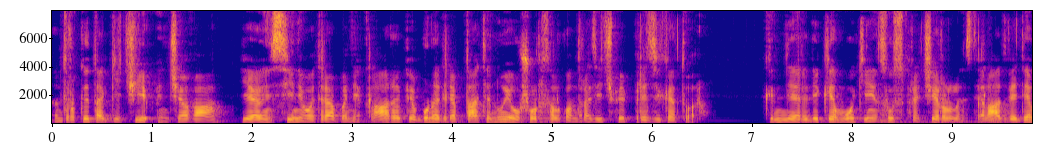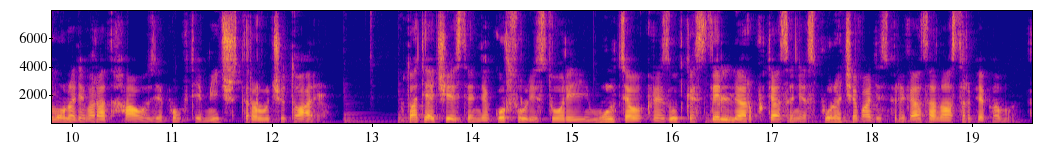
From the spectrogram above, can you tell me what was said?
Întrucât a ghici în ceva e în sine o treabă neclară, pe bună dreptate nu e ușor să-l contrazici pe prezicător. Când ne ridicăm ochii în sus spre cerul înstelat, vedem un adevărat haos de puncte mici strălucitoare. Cu toate acestea, în decursul istoriei, mulți au crezut că stelele ar putea să ne spună ceva despre viața noastră pe pământ.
